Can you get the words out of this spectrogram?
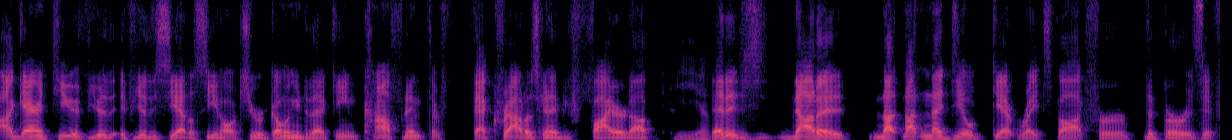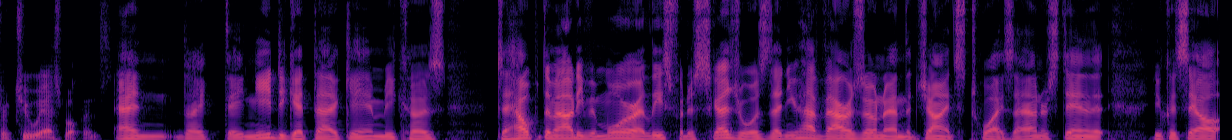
I guarantee you, if you're if you're the Seattle Seahawks, you're going into that game confident. They're, that crowd is gonna be fired up. Yep. That is not a not not an ideal get right spot for the Birds after two ass weapons. and like they need to get that game because to help them out even more, at least for the schedule, is then you have Arizona and the Giants twice. I understand that you could say all,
